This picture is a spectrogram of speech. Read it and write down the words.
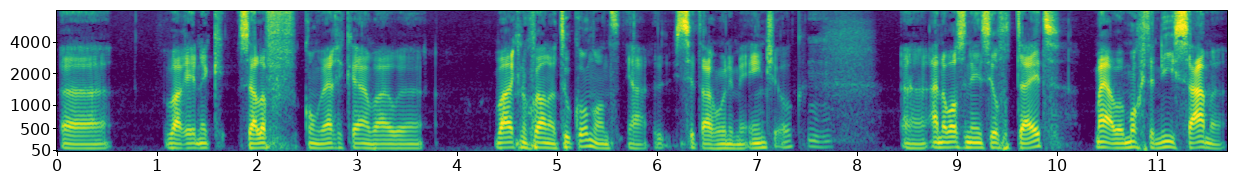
eh, waarin ik zelf kon werken en waar, we, waar ik nog wel naartoe kon. Want ja, ik zit daar gewoon in mijn eentje ook. Mhm. Eh, en er was ineens heel veel tijd. Maar ja, we mochten niet samen.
